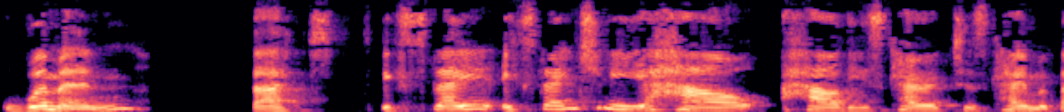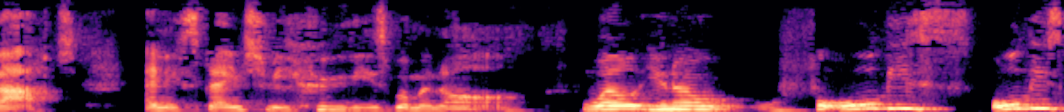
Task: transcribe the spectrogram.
women, but explain, explain to me how, how these characters came about and explain to me who these women are. Well, you know, for all these, all these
